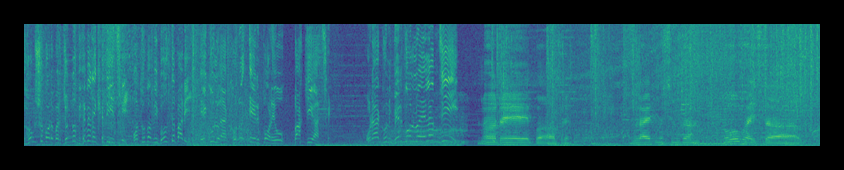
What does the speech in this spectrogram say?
ধ্বংস করবার জন্য ভেবে রেখে দিয়েছি। অথবা আমি বলতে পারি এগুলো এখনও এর বাকি আছে। ওরা এখন বের করল এলএমজি। আরে বাপরে। লাইট মেশিন গান ও ভাই সাহেব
